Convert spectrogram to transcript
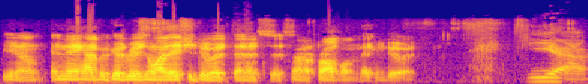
you know, and they have a good reason why they should do it, then it's it's not a problem. They can do it. Yeah,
